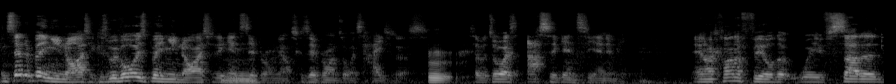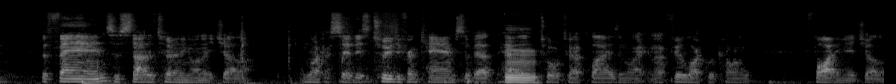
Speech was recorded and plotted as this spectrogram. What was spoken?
instead of being united, because we've always been united Mm. against everyone else, because everyone's always hated us. So it's always us against the enemy. And I kind of feel that we've started, the fans have started turning on each other. And like I said, there's two different camps about how to talk to our players, and like, and I feel like we're kind of fighting each other.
